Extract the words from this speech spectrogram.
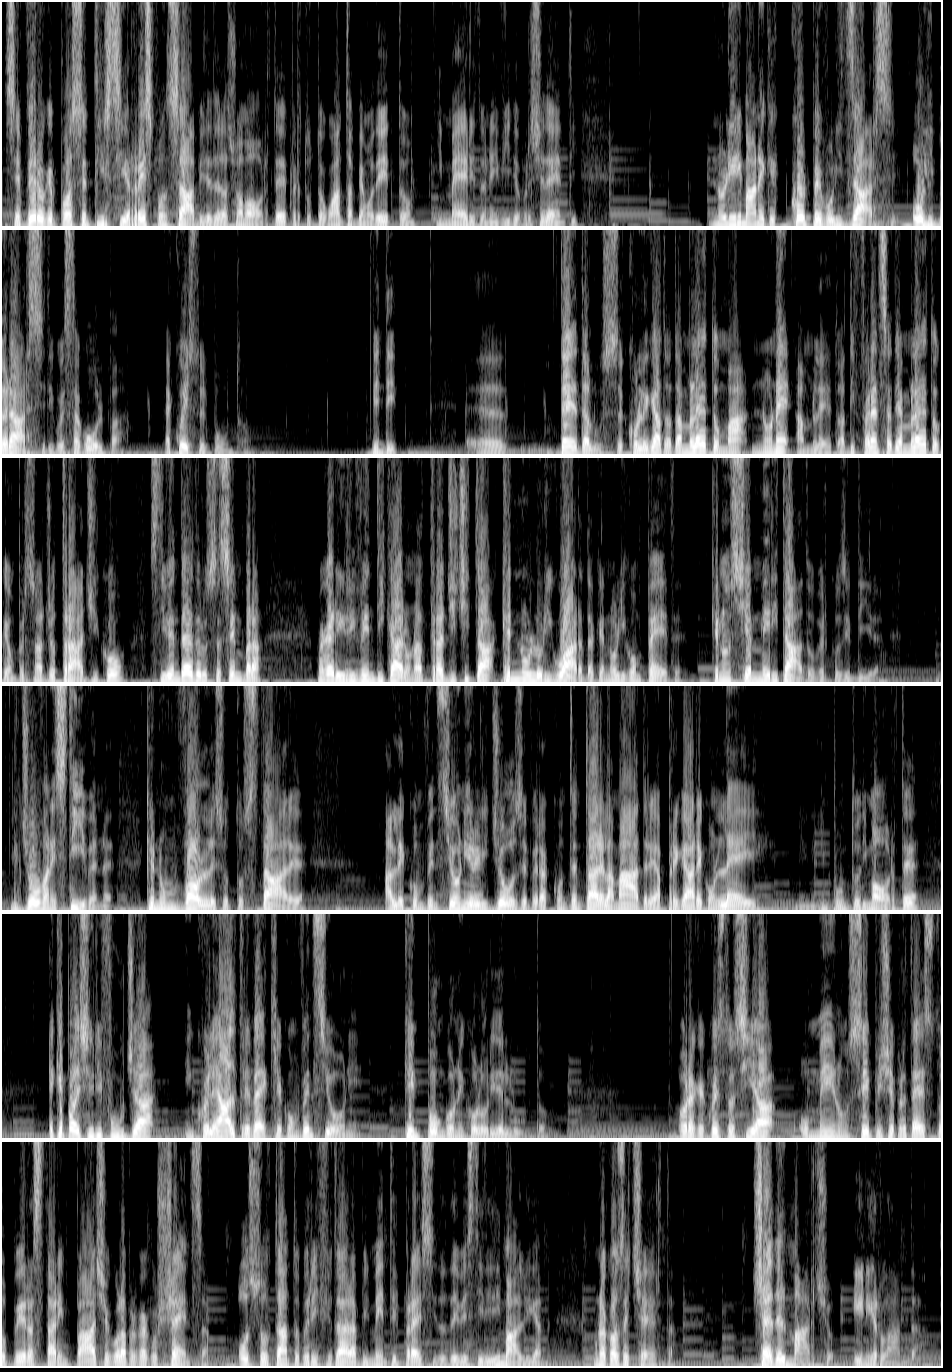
se è vero che può sentirsi responsabile della sua morte, per tutto quanto abbiamo detto in merito nei video precedenti, non gli rimane che colpevolizzarsi o liberarsi di questa colpa. È questo il punto. Quindi eh, Daedalus collegato ad Amleto, ma non è Amleto. A differenza di Amleto, che è un personaggio tragico, Steven Daedalus sembra magari rivendicare una tragicità che non lo riguarda, che non gli compete, che non si è meritato, per così dire il giovane Steven, che non volle sottostare alle convenzioni religiose per accontentare la madre a pregare con lei in punto di morte, e che poi si rifugia in quelle altre vecchie convenzioni che impongono i colori del lutto. Ora che questo sia o meno un semplice pretesto per stare in pace con la propria coscienza, o soltanto per rifiutare abilmente il prestito dei vestiti di Mulligan, una cosa è certa: c'è del marcio in Irlanda.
